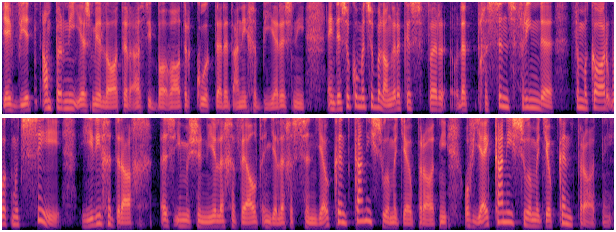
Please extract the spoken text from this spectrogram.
jy weet amper nie eers meer later as die water kook dat dit aan die gebeur is nie. En dis hoekom dit so belangrik is vir dat gesinsvriende vir mekaar ook moet sê hierdie gedrag is emosionele geweld in julle gesin. Jou kind kan nie so met jou praat nie of jy kan nie so met jou kind praat nie.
